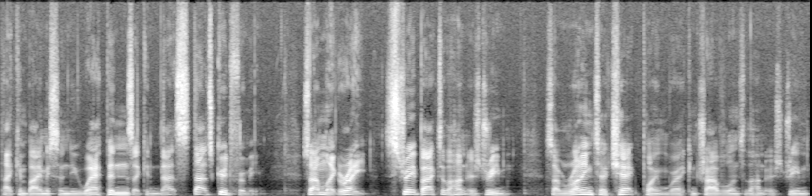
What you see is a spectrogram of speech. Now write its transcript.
That can buy me some new weapons. I can. That's that's good for me. So I'm like, right, straight back to the hunter's dream. So I'm running to a checkpoint where I can travel into the hunter's dream,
